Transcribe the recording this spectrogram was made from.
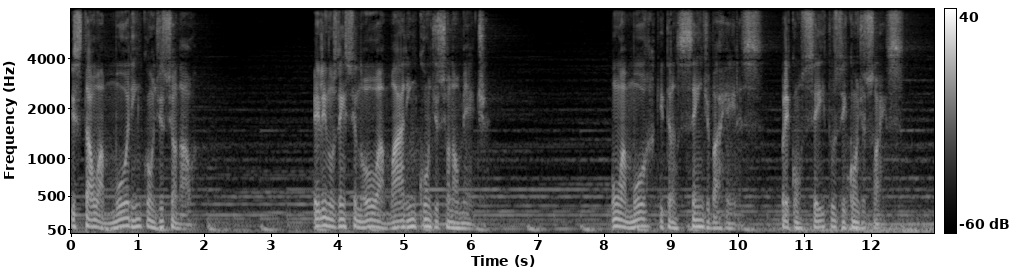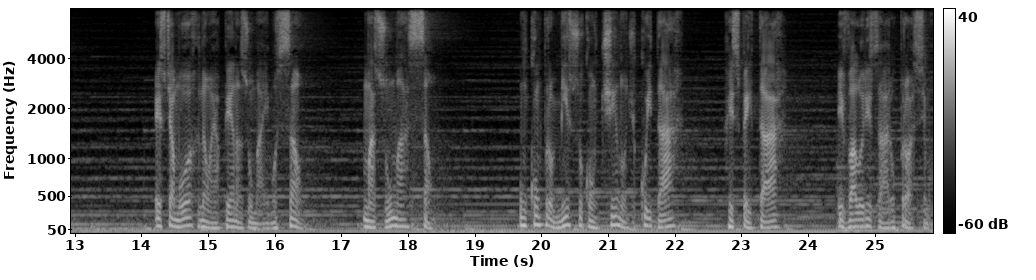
está o amor incondicional ele nos ensinou a amar incondicionalmente. Um amor que transcende barreiras, preconceitos e condições. Este amor não é apenas uma emoção, mas uma ação. Um compromisso contínuo de cuidar, respeitar e valorizar o próximo.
